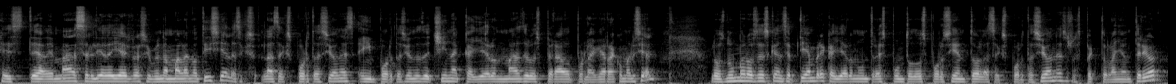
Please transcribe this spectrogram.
este, además, el día de ayer recibió una mala noticia. Las, las, exportaciones e importaciones de China cayeron más de lo esperado por la guerra comercial. Los números es que en septiembre cayeron un 3.2% las exportaciones respecto al año anterior.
